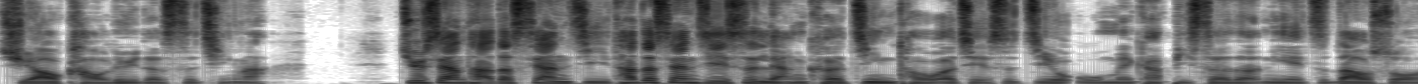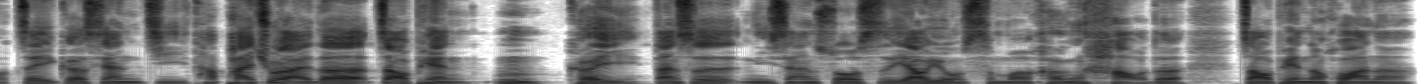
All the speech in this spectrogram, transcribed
需要考虑的事情啦。就像它的相机，它的相机是两颗镜头，而且是只有五 megapixel 的。你也知道说，这个相机它拍出来的照片，嗯，可以。但是你想说是要有什么很好的照片的话呢？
